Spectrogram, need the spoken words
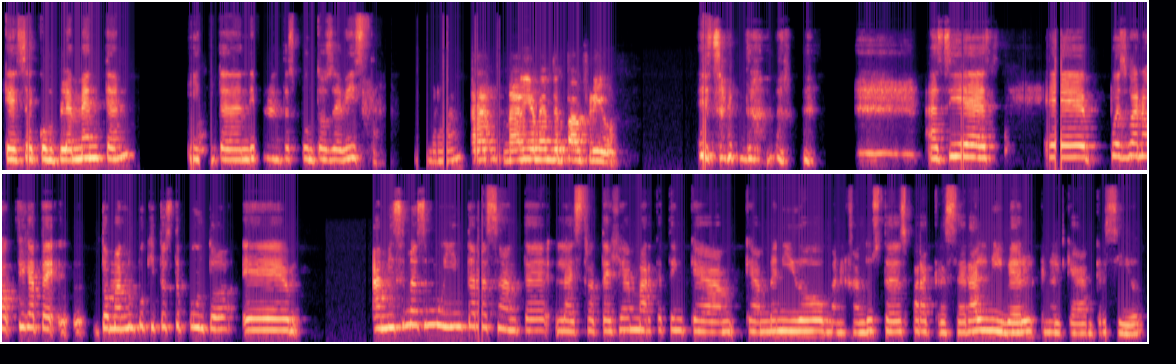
que se complementen y te den diferentes puntos de vista, ¿verdad? Nadie vende pan frío. Exacto. Así es. Eh, pues bueno, fíjate, tomando un poquito este punto, eh, a mí se me hace muy interesante la estrategia de marketing que han, que han venido manejando ustedes para crecer al nivel en el que han crecido.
